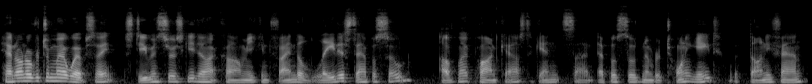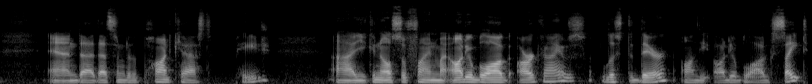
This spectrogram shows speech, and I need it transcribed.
Head on over to my website, stevensersky.com. You can find the latest episode of my podcast. Again, it's uh, episode number 28 with Donnie Fan, and uh, that's under the podcast page. Uh, you can also find my audio blog archives listed there on the audio blog site,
